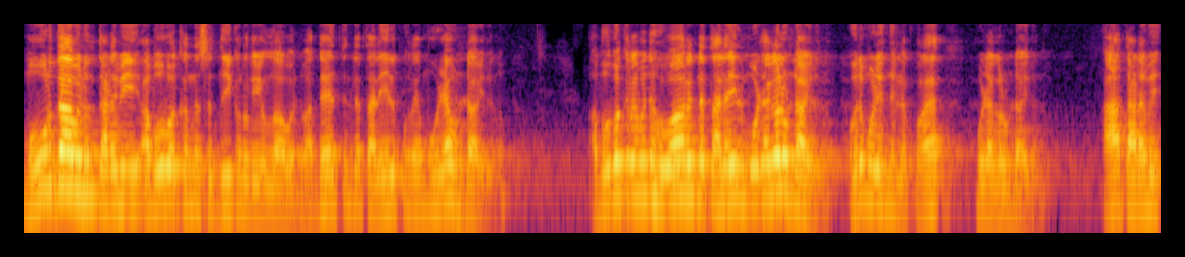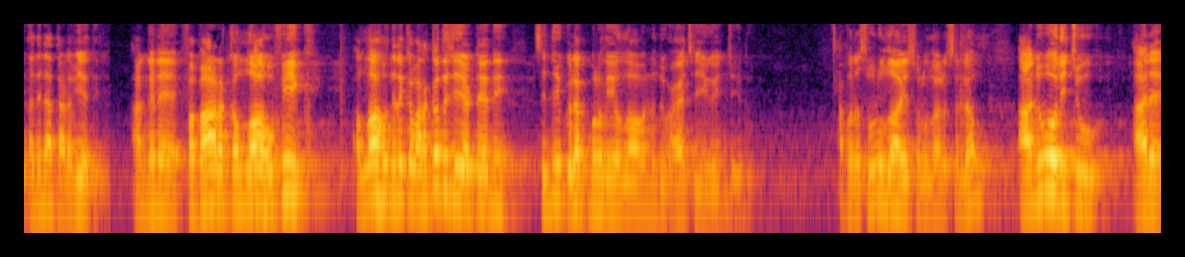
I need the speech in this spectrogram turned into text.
മൂർദാവിനും തടവി അബൂബക്കറിന് സിദ്ദീഖ് അൻഹു. അദ്ദേഹത്തിന്റെ തലയിൽ കുറെ മുഴ ഉണ്ടായിരുന്നു. അബൂബക്രമിന് ഹുവാറിന്റെ തലയിൽ മുഴകൾ ഉണ്ടായിരുന്നു. ഒരു മുഴയൊന്നുമില്ല കുറെ മുഴകൾ ഉണ്ടായിരുന്നു. ആ തടവ് അതിനാ തടവിയത്. അങ്ങനെ ഫബാറക് അള്ളാഹു ഫീഖ് അള്ളാഹു നിനക്ക് വറക്കത്ത് ചെയ്യട്ടെ എന്ന് സിദ്ദീഖുൽ അക്ബർ അലി അള്ളാഹുവിന് ദുആ ചെയ്യുകയും ചെയ്തു. അപ്പോൾ റസൂലുള്ളാഹി സ്വല്ലല്ലാഹു അലൈഹി വസല്ലം അനുമോദിച്ചു ആരെ?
